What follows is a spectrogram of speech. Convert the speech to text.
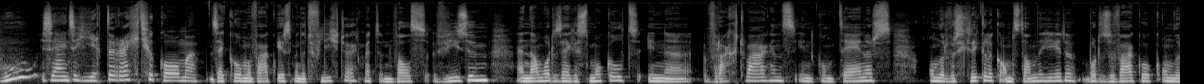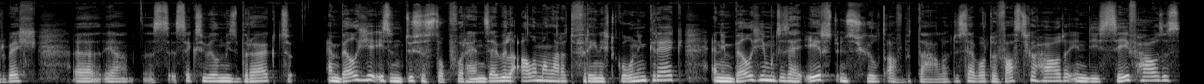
Hoe zijn ze hier terechtgekomen? Zij komen vaak eerst met het vliegtuig met een vals visum en dan worden zij gesmokkeld in uh, vrachtwagens, in containers onder verschrikkelijke omstandigheden worden ze vaak ook onderweg uh, ja, seksueel misbruikt. En België is een tussenstop voor hen. Zij willen allemaal naar het Verenigd Koninkrijk. En in België moeten zij eerst hun schuld afbetalen. Dus zij worden vastgehouden in die safehouses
